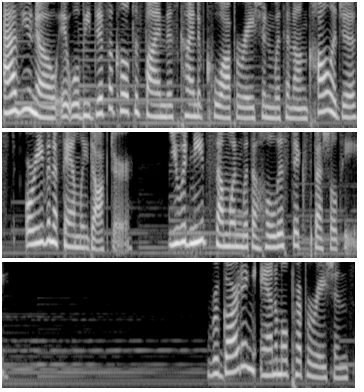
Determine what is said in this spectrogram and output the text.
As you know, it will be difficult to find this kind of cooperation with an oncologist or even a family doctor. You would need someone with a holistic specialty. Regarding animal preparations,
